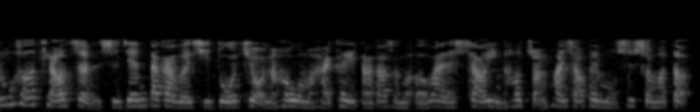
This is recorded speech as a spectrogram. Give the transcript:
如何调整时间大概为期多久？然后我们还可以达到什么额外的效应？然后转换消费模式什么的。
